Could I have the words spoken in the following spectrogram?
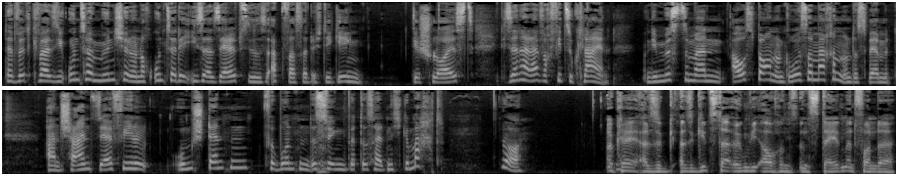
da wird quasi unter München und auch unter der Isar selbst dieses Abwasser durch die Gegend geschleust. Die sind halt einfach viel zu klein und die müsste man ausbauen und größer machen und das wäre mit anscheinend sehr viel Umständen verbunden, deswegen wird das halt nicht gemacht. Ja. Okay, also also gibt's da irgendwie auch ein, ein Statement von der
